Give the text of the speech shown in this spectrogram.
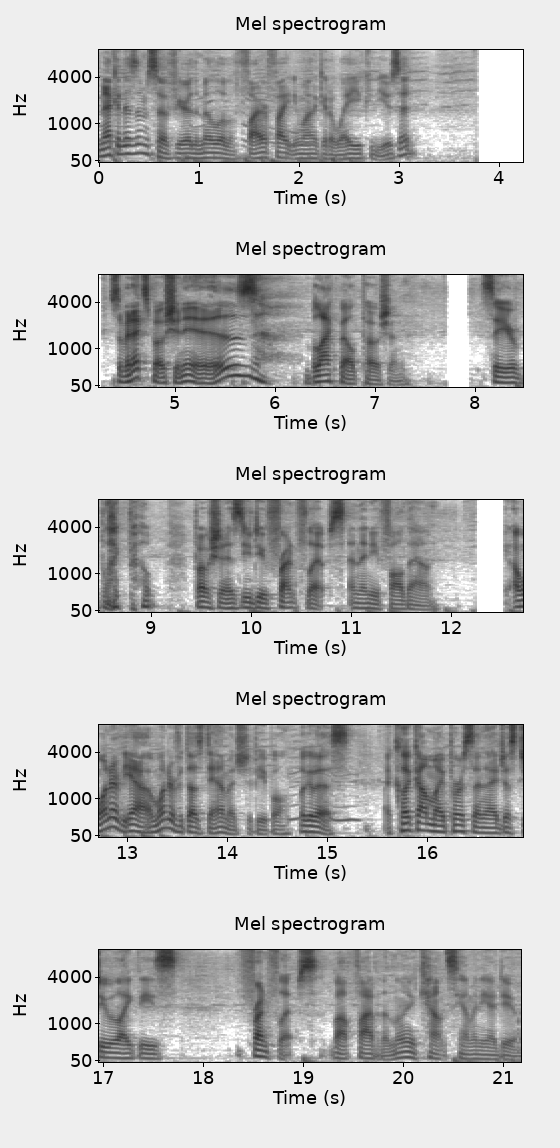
mechanism. So if you're in the middle of a firefight and you want to get away, you could use it. So my next potion is black belt potion. So your black belt potion is you do front flips and then you fall down. I wonder if yeah, I wonder if it does damage to people. Look at this. I click on my person and I just do like these front flips, about five of them. Let me count and see how many I do.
